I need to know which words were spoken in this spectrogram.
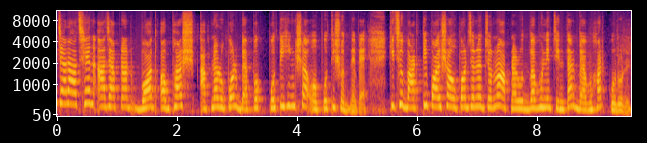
যারা আছেন, আজ আপনার বদ অভ্যাস আপনার উপর ব্যাপক প্রতিহিংসা ও প্রতিশোধ নেবে। কিছু বাড়তি পয়সা উপার্জনের জন্য আপনার উদ্ভাবনী চিন্তার ব্যবহার করুন।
